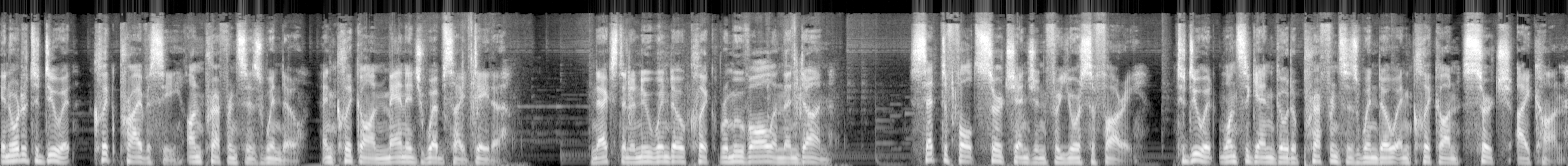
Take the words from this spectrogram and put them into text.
In order to do it, click Privacy on Preferences window, and click on Manage Website Data. Next, in a new window, click Remove All and then Done. Set default search engine for your Safari. To do it, once again go to Preferences window and click on Search icon.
